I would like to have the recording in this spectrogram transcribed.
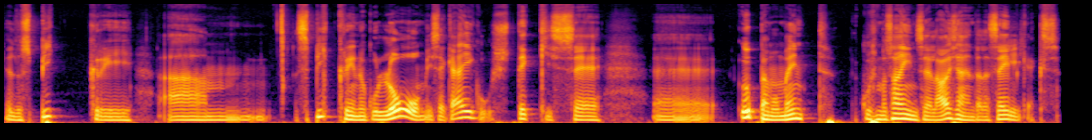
nii-öelda spikri ähm,, spikri nagu loomise käigus tekkis see äh, õppemoment, kus ma sain selle asja endale selgeks.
